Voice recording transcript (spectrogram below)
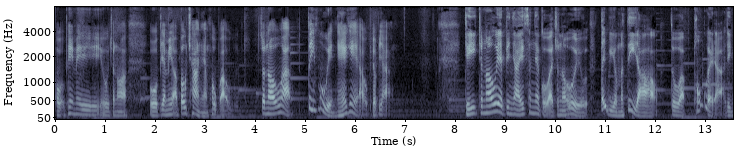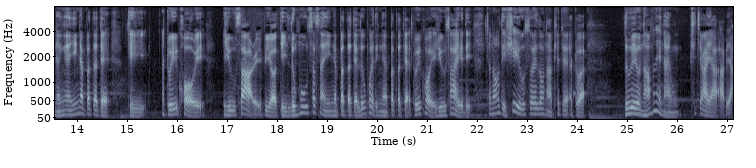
ဟိုအဖေမေဟိုကျွန်တော်ဟိုပြန်ပြီးအပုတ်ချနေမှာမဟုတ်ပါဘူးကျွန်တော်က သိမှုတွေနဲခဲ့တာကိုပြောပြဒီကျွန်တော်ရဲ့ပညာရေးစနစ်ကိုကကျွန်တော်တို့ကိုတိတ်ပြီးတော့မသိရအောင်သူကဖုံးကွယ်တာဒီနိုင်ငံရေးနဲ့ပတ်သက်တဲ့ဒီအတွေးခေါ်တွေယူဆတွေပြီးတော့ဒီလူမှုဆက်ဆံရေးနဲ့ပတ်သက်တဲ့လူဖွဲ့တွေနဲ့ပတ်သက်တဲ့အတွေးခေါ်တွေယူဆတွေဒီကျွန်တော်ဒီရှေ့ကိုဆွဲလွှမ်းတာဖြစ်တဲ့အတွက်လူတွေကိုနားမလည်နိုင်ဘူးဖြစ်ကြရတာဗျာ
